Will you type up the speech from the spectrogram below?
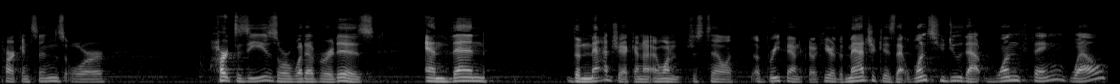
Parkinson's or heart disease or whatever it is, and then the magic, and I, want to just tell a, a, brief anecdote here. The magic is that once you do that one thing well,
